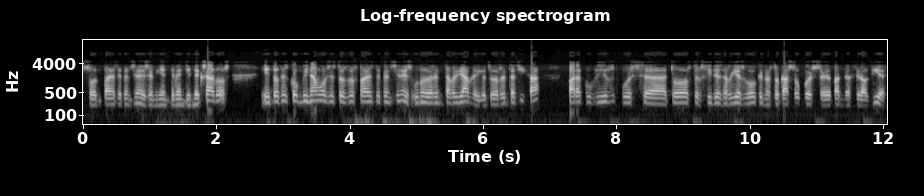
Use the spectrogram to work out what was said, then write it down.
son, planes de pensiones evidentemente indexados, y entonces combinamos estos dos planes de pensiones, uno de renta variable y otro de renta fija, para cubrir pues eh, todos los perfiles de riesgo que en nuestro caso pues eh, van de 0 al 10.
